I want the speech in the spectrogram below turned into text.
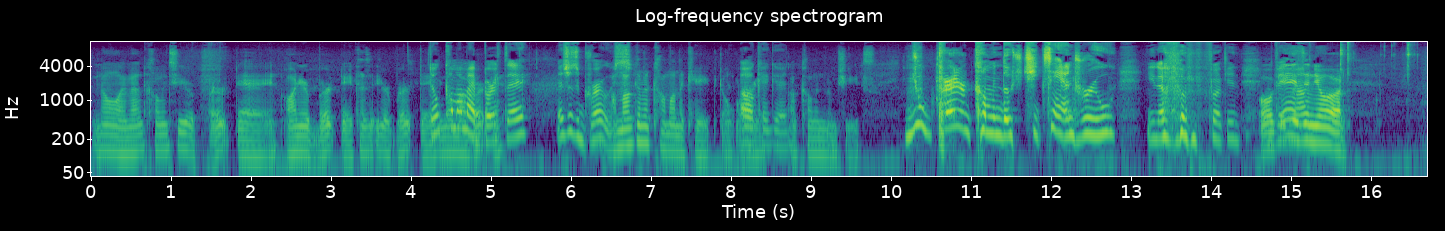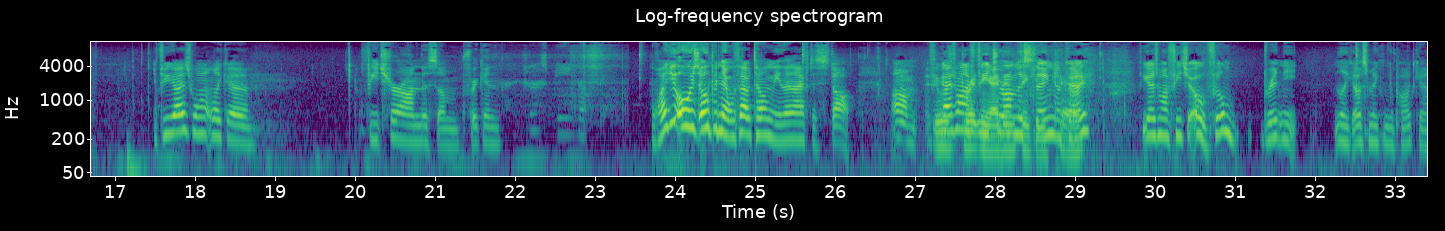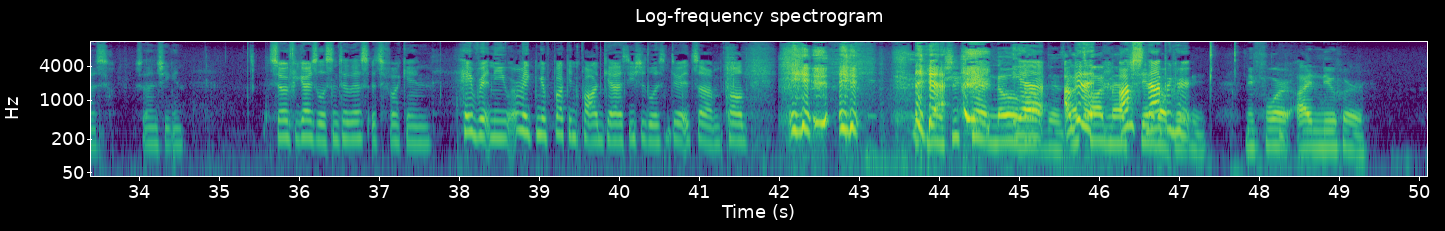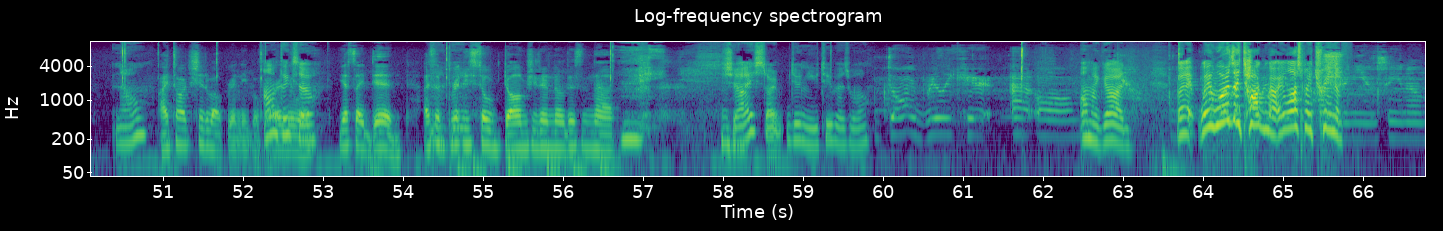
No, I meant coming to your birthday. On your birthday, because it's your birthday. Don't You know come on my birthday. It's just gross. I'm not gonna come on the cake, don't oh, worry. Oh, okay, good. I'll come in them cheeks. You better come in those cheeks, Andrew. You know, fucking. Okay, senor. If you guys want like a feature on this um freaking. Why do you always open it without telling me, and then I have to stop? Um, if you guys want Brittany, a feature on this thing, okay? If you guys want a feature, oh, film Brittany, like us making a podcast, so then she can. So if you guys listen to this, it's fucking. Hey Brittany, we're making a fucking podcast. You should listen to it. It's um called. No, she can't know Yeah, about this. I'm I gonna- talked mad I'm shit about snapping her- Brittany Before I knew her. no, I talked shit about Brittany before. I don't think knew so. her. Yes, I did. I said Okay. Brittany's so dumb. She didn't know this and that. Should I start doing YouTube as well? Don't really care at all. Oh my god. But wait, what was I talking about? I lost my train of. You, so you know,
